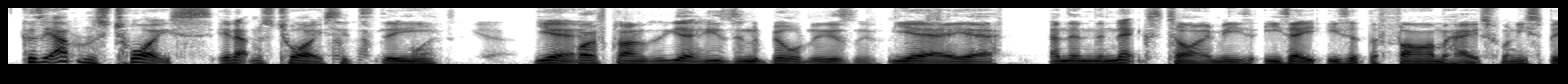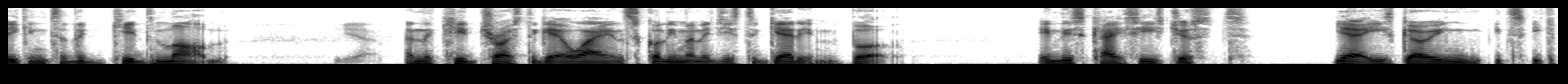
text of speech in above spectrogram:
because it happens twice. It happens twice. It's the yeah, Both times, yeah, he's in the building, isn't he? yeah, yeah. And then the next time he's he's, a, he's at the farmhouse when he's speaking to the kid's mum, Yeah. And the kid tries to get away, and Scully manages to get him. But in this case, he's just yeah, he's going. It's, it's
